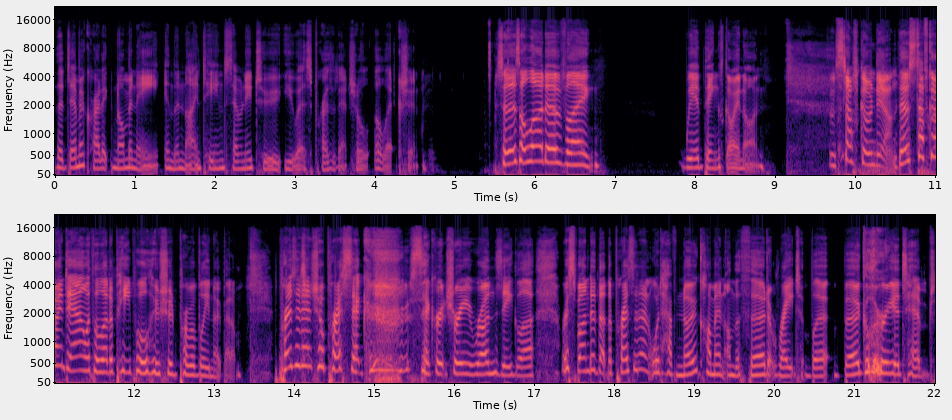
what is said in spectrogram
the Democratic nominee in the 1972 U.S. presidential election. So there's a lot of like weird things going on. Some stuff going down. There's stuff going down with a lot of people who should probably know better. Presidential Press Sec- Secretary Ron Ziegler responded that the president would have no comment on the third rate bur- burglary attempt.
